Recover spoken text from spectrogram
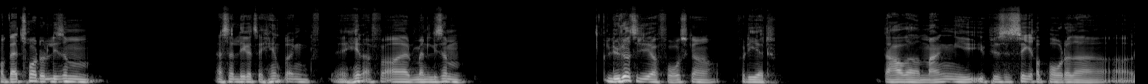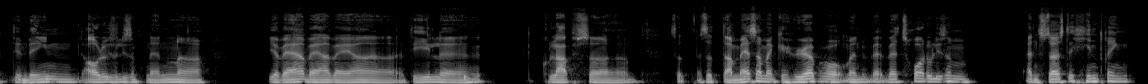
Og hvad tror du ligesom, altså ligger til hindring, øh, hænder for, at man ligesom lytter til de her forskere, fordi at der har jo været mange i IPCC-rapporter, der, og den, ene afløser ligesom den anden, og bliver værre og værre og værre, og det hele øh, kollapser. Så altså, der er masser, man kan høre på, men hvad, hvad tror du ligesom er den største hindring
